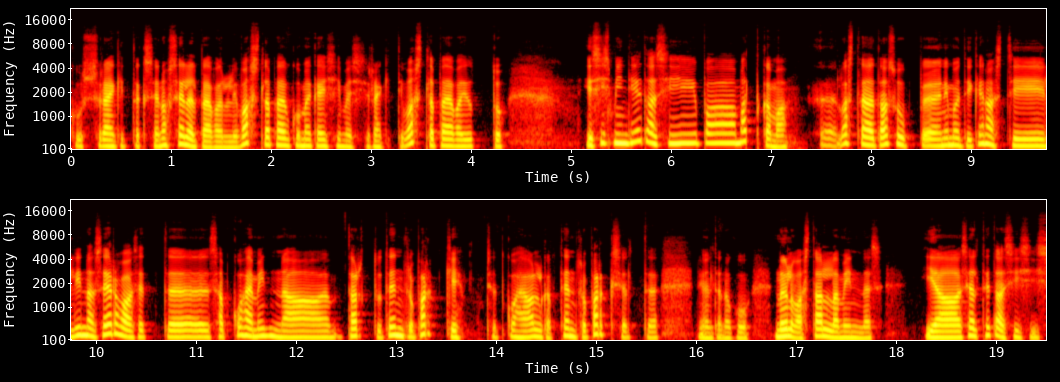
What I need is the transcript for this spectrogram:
kus räägitakse, noh, sellel päeval oli vastlapäev, kui me käisime, siis räägiti vastlapäeva juttu. Ja siis mindi edasi juba matkama. lasteaed asub eh, niimoodi kenasti linna servas, et eh, saab kohe minna Tartu Dendroparki, sealt kohe algab Dendropark, sealt eh, nii-öelda nagu nõlvast alla minnes ja sealt edasi siis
